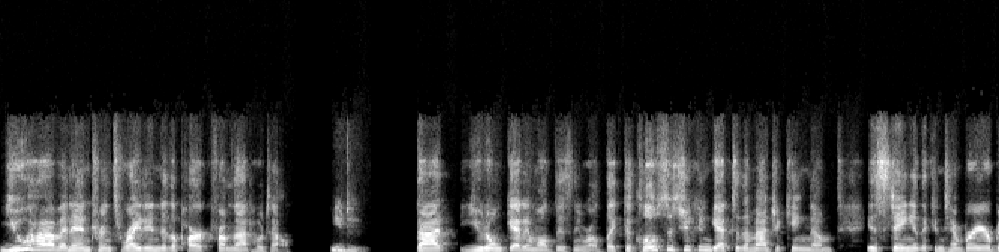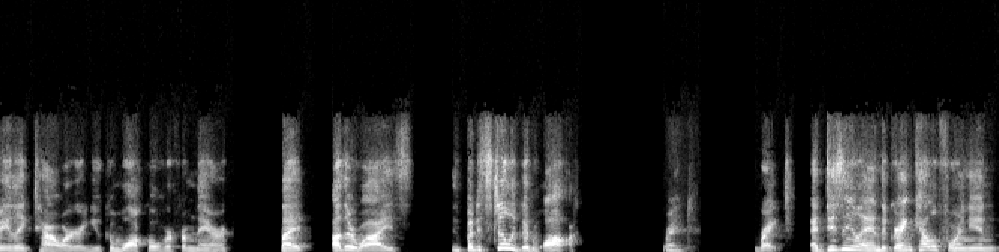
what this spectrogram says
You have an entrance right into the park from that hotel. You do. That you don't get in Walt Disney World. Like the closest you can get to the Magic Kingdom is staying at the Contemporary or Bay Lake Tower. You can walk over from there. But otherwise, but it's still a good walk. Right. Right. At Disneyland, the Grand Californian,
